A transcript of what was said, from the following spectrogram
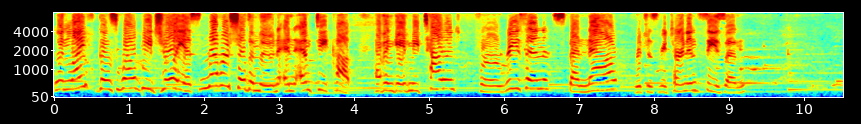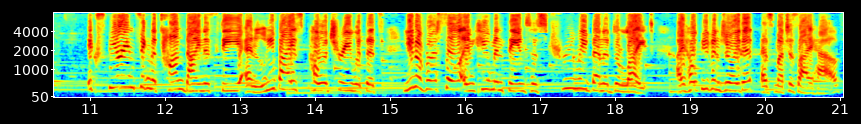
When life goes well, be joyous. Never show the moon an empty cup. Heaven gave me talent for a reason. Spend now, riches return in season. Experiencing the Tang Dynasty and Li Bai's poetry with its universal and human themes has truly been a delight. I hope you've enjoyed it as much as I have.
